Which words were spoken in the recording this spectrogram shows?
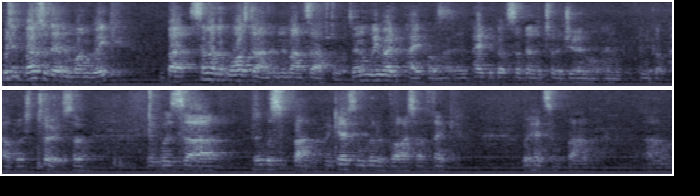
We did most of that in one week, but some of it was done in the months afterwards. And we wrote a paper on it, and the paper got submitted to a journal and, and it got published too. So it was, uh, it was fun. We gave some good advice, I think. We had some fun. Um,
